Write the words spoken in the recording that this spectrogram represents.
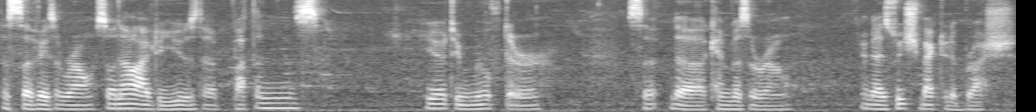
the surface around. So now I have to use the buttons here to move the, the canvas around and then switch back to the brush.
